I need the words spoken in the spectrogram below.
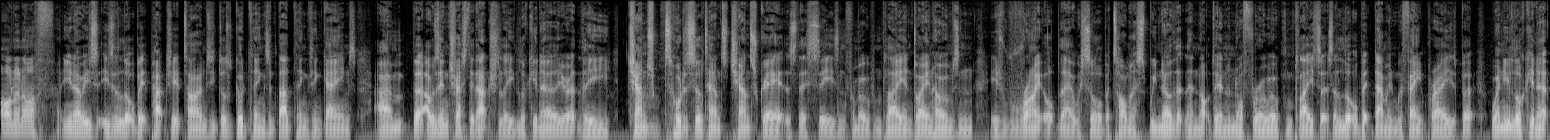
on and off. You know, he's he's a little bit patchy at times. He does good things and bad things in games. Um, but I was interested actually looking earlier at the chance mm. Huddersfield Town's chance creators this season from open play, and Duane Holmes and is right up there with Sorba Thomas. We know that they're not doing enough for open play, so it's a little bit damning with faint praise. But when you're looking at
